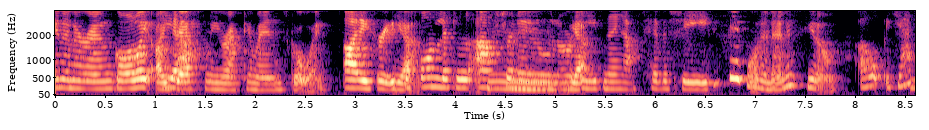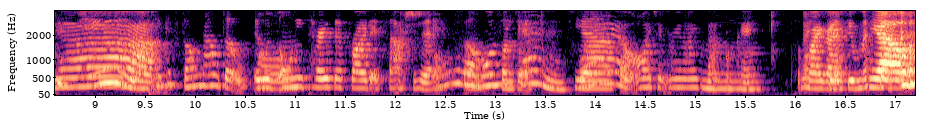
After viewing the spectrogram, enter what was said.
in and around Galway, I Yeah. definitely recommend going. I agree. It's Yeah. a fun little afternoon Mm, or yeah. evening activity. They've won in Ennis, you know. Oh yeah, they do. I think it's done now though. It was Oh. only Thursday, Friday, Saturday, Oh, so one Sunday. weekend. Yeah. Wow. Oh, I didn't realise that. Mm. Okay. So Next sorry guys, year. you missed Yeah. out.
